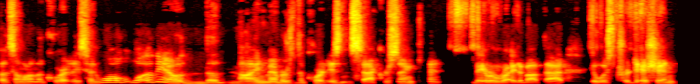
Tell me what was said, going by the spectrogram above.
uh, someone on the court, they said, well, well, you know, the nine members of the court isn't sacrosanct, and they were right about that. It was tradition.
